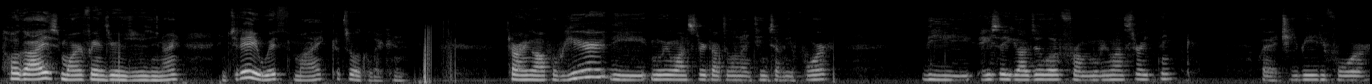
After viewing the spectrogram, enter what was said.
Hello guys, MarioFan0009, and today with my Godzilla collection. Starting off over here, the Movie Monster Godzilla 1974, the Heisei Godzilla from Movie Monster, I think, by GB84,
